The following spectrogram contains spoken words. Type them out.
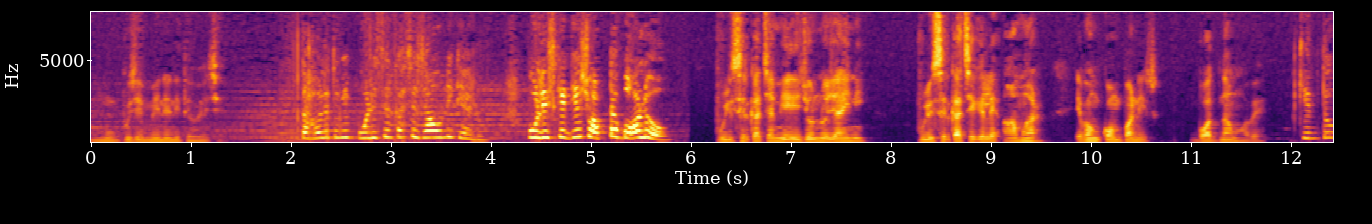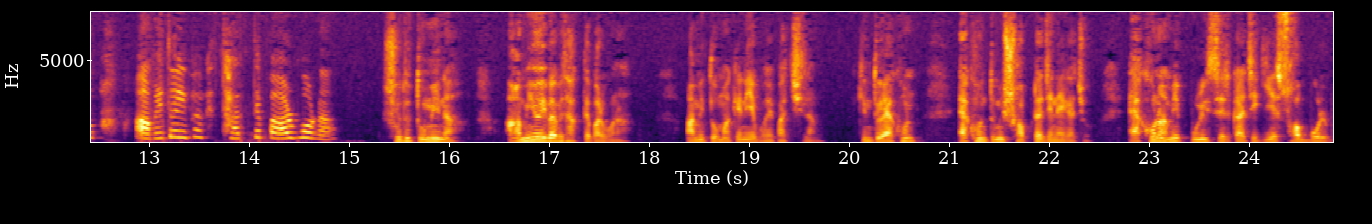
মুখ বুঝে মেনে নিতে হয়েছে। তাহলে তুমি পুলিশের কাছে যাওনি কেন? পুলিশকে গিয়ে সবটা বলো। পুলিশের কাছে আমি এই জন্য যাইনি। পুলিশের কাছে গেলে আমার এবং কোম্পানির বদনাম হবে। কিন্তু আমি তো এইভাবে থাকতে পারব না। শুধু তুমি না আমিও এইভাবে থাকতে পারব না। আমি তোমাকে নিয়ে ভয় পাচ্ছিলাম কিন্তু এখন এখন তুমি সবটা জেনে গেছো। এখন আমি পুলিশের কাছে গিয়ে সব বলব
